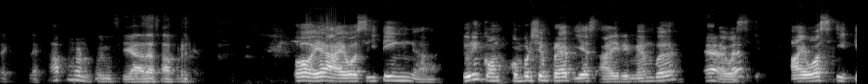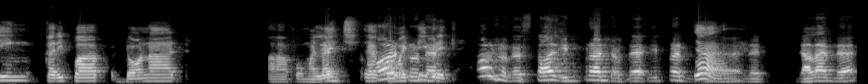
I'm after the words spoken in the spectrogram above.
like சாப்பிடணும்னு தோணுச்சு oh yeah i was eating uh, during com- competition prep yes i remember i was i was eating curry puff donut uh, for my lunch uh, for my tea that- break. From the stall in front of that, in front Yeah. uh, that jalan there.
